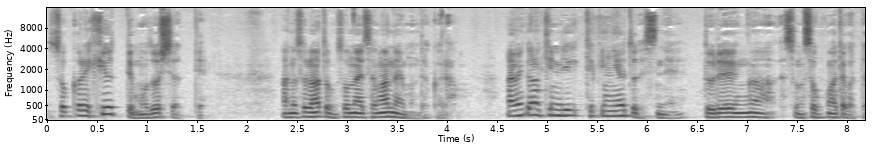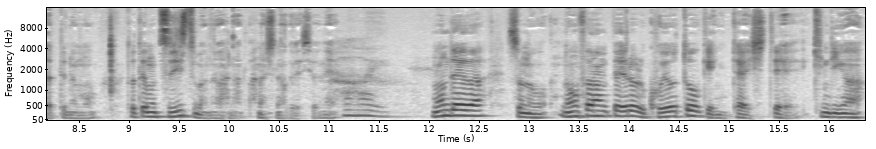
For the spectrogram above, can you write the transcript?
そこからヒュッて戻しちゃってあのその後もそんなに下がらないもんだから。アメリカの金利的に言うとですねドル円がその底堅かったっていうのもとても辻褄の話なわけですよね。はい。問題はその nonfarm payroll 雇用統計に対して金利が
